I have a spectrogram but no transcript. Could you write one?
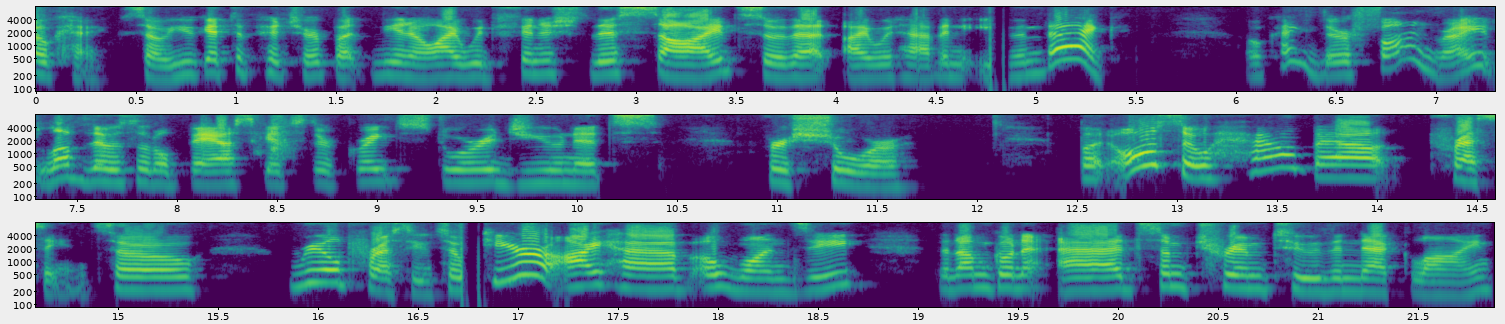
Okay, so you get the picture, but you know, I would finish this side so that I would have an even bag. Okay, they're fun, right? Love those little baskets. They're great storage units for sure. But also, how about pressing? So real pressing. So here I have a onesie that I'm going to add some trim to the neckline.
